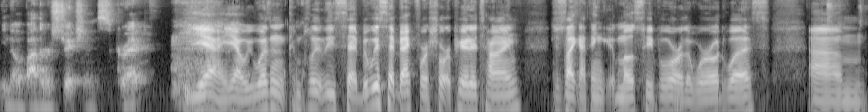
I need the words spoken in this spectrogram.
you know, by the restrictions, correct? Yeah, yeah, we wasn't completely set, but we set back for a short period of time, just like I think most people or the world was. Um,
